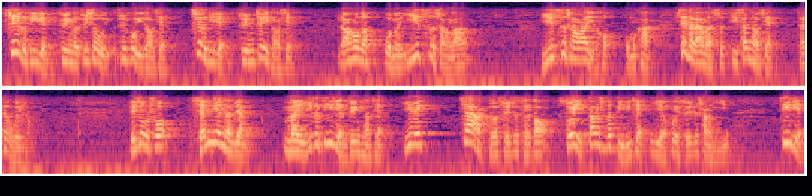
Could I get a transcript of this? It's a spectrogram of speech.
这个低点对应的最后最后一条线，这个低点对应这一条线，然后呢，我们依次上拉，一次上拉以后，我们看现在来呢是第三条线在这个位置，也就是说前面的两每一个低点对应一条线，因为价格随之推高，所以当时的比例线也会随之上移，低点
